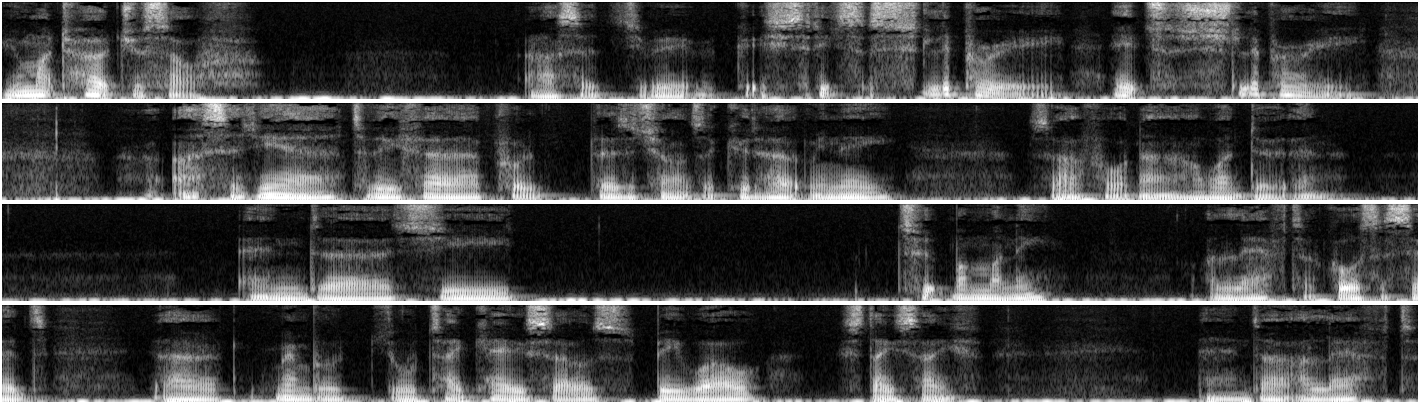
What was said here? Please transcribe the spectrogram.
You might hurt yourself." And I said, "She said it's slippery. It's slippery." I said, yeah, to be fair, there's a chance it could hurt my knee. So I thought, no, I won't do it then. And uh, she took my money. I left. Of course, I said, uh, remember, you'll take care of yourselves, be well, stay safe. And uh, I left.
